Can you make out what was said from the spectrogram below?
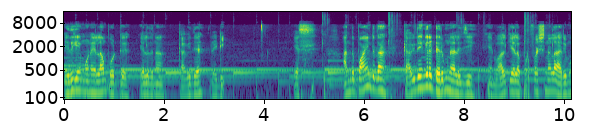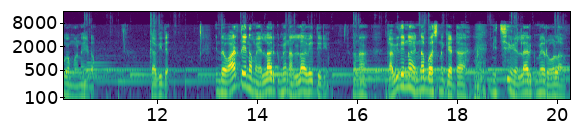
எதுகை மோனையெல்லாம் போட்டு எழுதுனா கவிதை ரெடி எஸ் அந்த பாயிண்ட் தான். கவிதைங்கிற டெர்மினாலஜி என் வாழ்க்கையில் ப்ரொஃபஷ்னலாக அறிமுகமான இடம். கவிதை. இந்த வார்த்தையை நம்ம எல்லாருக்குமே நல்லாவே தெரியும். ஆனால் கவிதைன்னா என்ன பாஸ்னு கேட்டால் நிச்சயம் எல்லாருக்குமே ரோல் ஆகும்.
